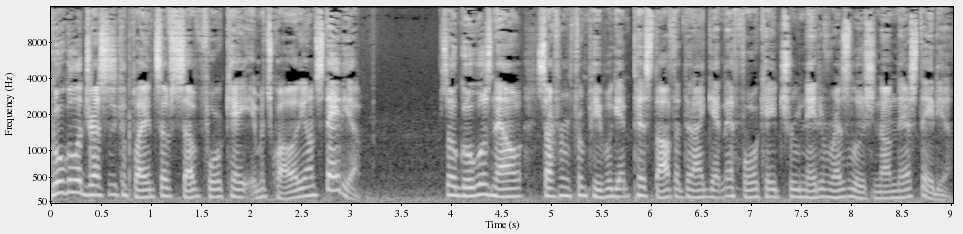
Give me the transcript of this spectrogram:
Google addresses complaints of sub 4K image quality on Stadia. So Google's now suffering from people getting pissed off that they're not getting their 4K true native resolution on their Stadia.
